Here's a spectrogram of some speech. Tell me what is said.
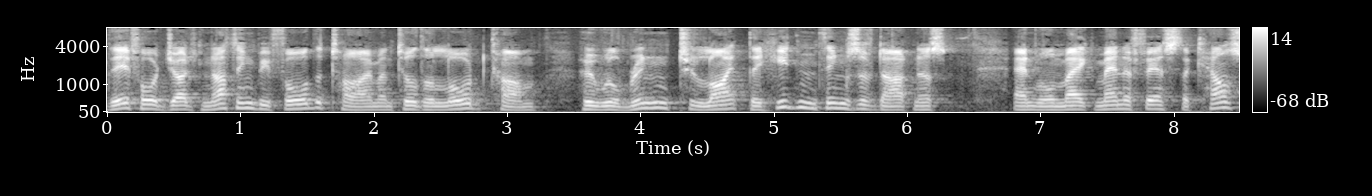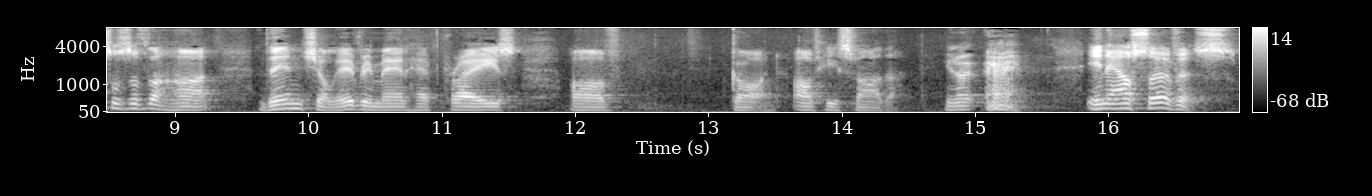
Therefore judge nothing before the time until the Lord come who will bring to light the hidden things of darkness and will make manifest the counsels of the heart. Then shall every man have praise of God, of his Father. You know, in our service,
